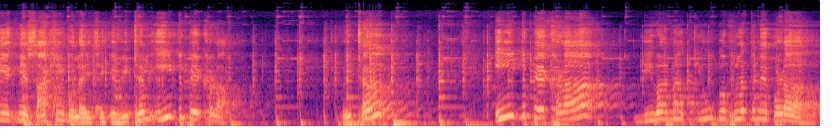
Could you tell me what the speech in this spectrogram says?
એક ને સાખી બોલાય છે કે વિઠ્ઠલ ઈટ પે ખડા. વિઠ્ઠલ ઈટ પે ખડા. દીવાના ક્યું ગફલત મેં પડા?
